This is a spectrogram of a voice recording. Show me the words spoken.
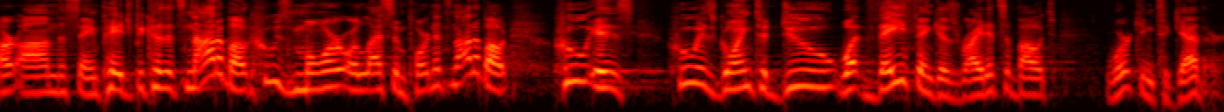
are on the same page. Because it's not about who's more or less important, it's not about who is, who is going to do what they think is right, it's about working together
